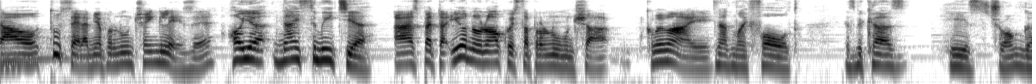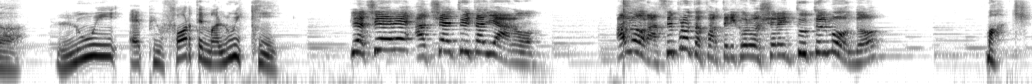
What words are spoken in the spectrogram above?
Ciao, tu sei la mia pronuncia inglese? Oh yeah, nice to meet you. aspetta, io non ho questa pronuncia. Come mai? It's not my fault. It's because he is stronger. Lui è più forte, ma lui chi? Piacere, accento italiano. Allora, sei pronto a farti riconoscere in tutto il mondo? Much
